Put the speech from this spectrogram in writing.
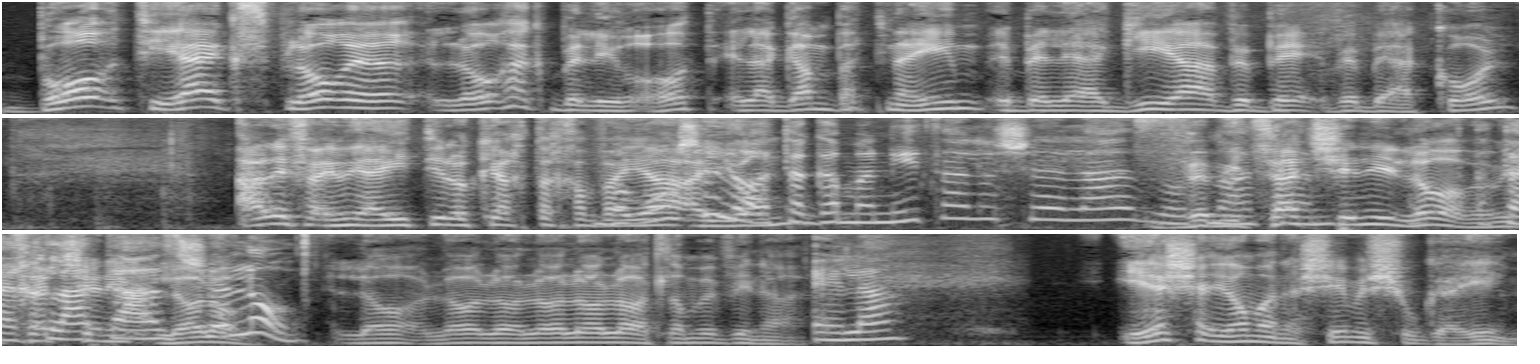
בוא תהיה האקספלורר לא רק בלראות, אלא גם בתנאים, בלהגיע וב, ובהכל. א', אני הייתי לוקח את החוויה ברור היום. שלא, אתה גם ענית על השאלה הזאת, ומצד נתן. שני, לא, אתה ומצד שני, החלטת אז לא, שלא. לא, לא, לא, לא, לא, לא, לא, את לא מבינה. אלא? יש היום אנשים משוגעים,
